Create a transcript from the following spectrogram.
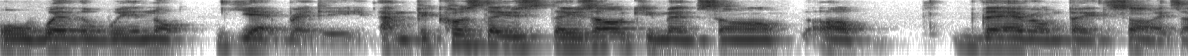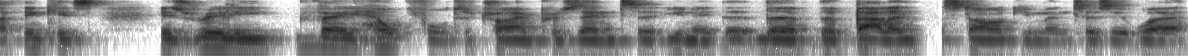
or whether we're not yet ready and because those those arguments are are there on both sides. I think it's it's really very helpful to try and present, uh, you know, the, the, the balanced argument, as it were.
